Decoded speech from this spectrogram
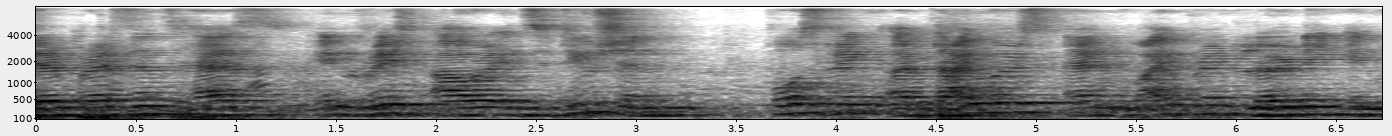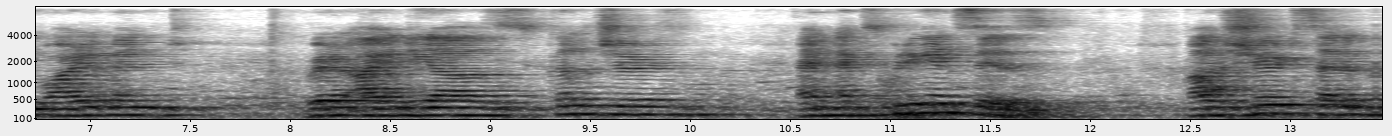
Their presence has enriched our institution, fostering a diverse and vibrant learning environment where ideas, cultures, and experiences are shared, celebrated.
